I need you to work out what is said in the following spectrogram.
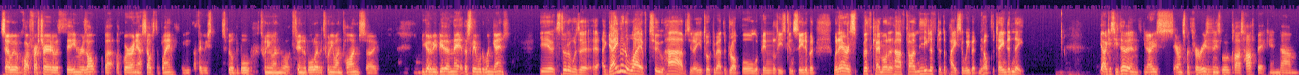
so we were quite frustrated with the end result, but look, we're only ourselves to blame. We, I think we spilled the ball 21, well, turned the ball over 21 times. So you got to be better than that at this level to win games. Yeah, it sort of was a, a game in a way of two halves. You know, you talked about the drop ball, the penalties conceded, but when Aaron Smith came on at half time, he lifted the pace a wee bit and helped the team, didn't he? Yeah, I guess he did. And, you know, he's Aaron Smith for a reason. He's world class halfback. And, um,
